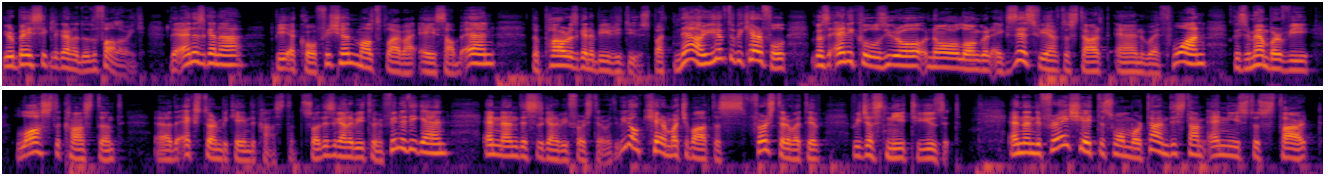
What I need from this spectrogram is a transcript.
you're basically going to do the following. The n is going to be a coefficient multiplied by a sub n. The power is going to be reduced. But now you have to be careful because n equals 0 no longer exists. We have to start n with 1 because remember, we lost the constant uh, the x term became the constant. So this is going to be to infinity again, and then this is going to be first derivative. We don't care much about this first derivative, we just need to use it. And then differentiate this one more time. This time n needs to start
